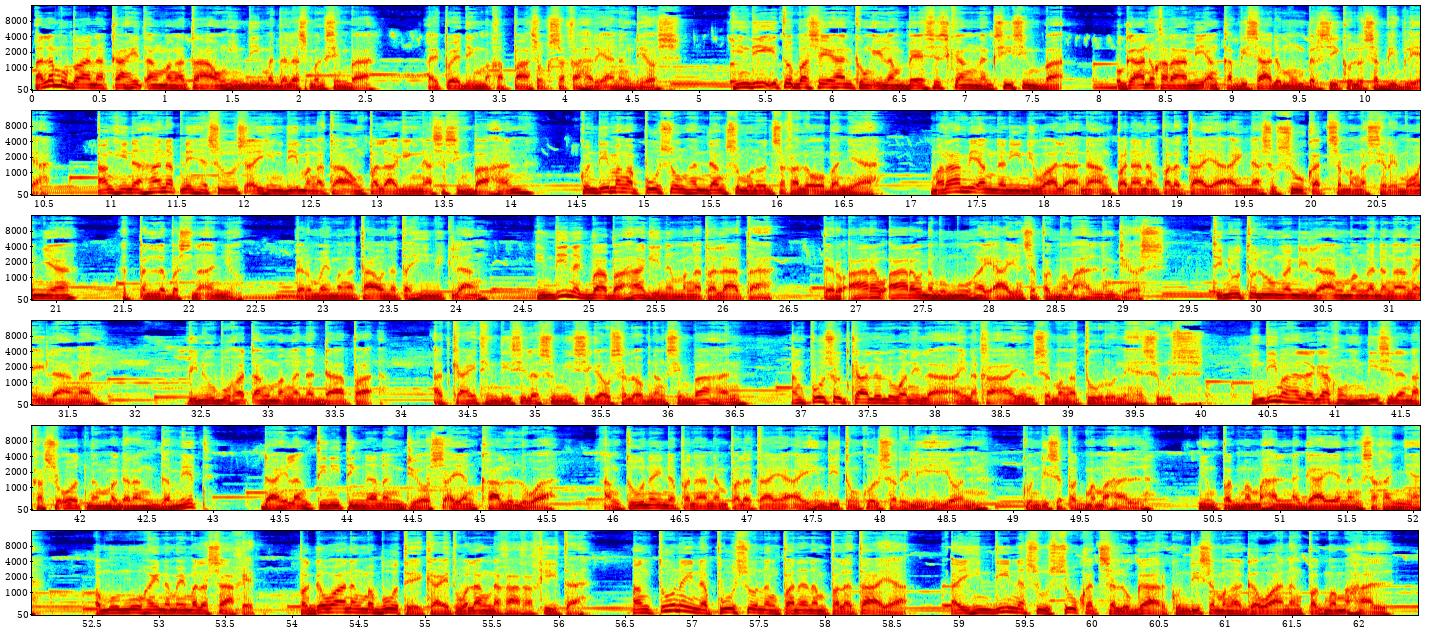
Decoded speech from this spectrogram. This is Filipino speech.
Alam mo ba na kahit ang mga taong hindi madalas magsimba, ay pwedeng makapasok sa kaharian ng Diyos? Hindi ito basehan kung ilang beses kang nagsisimba o gaano karami ang kabisado mong bersikulo sa Biblia. Ang hinahanap ni Jesus ay hindi mga taong palaging nasa simbahan, kundi mga pusong handang sumunod sa kalooban niya. Marami ang naniniwala na ang pananampalataya ay nasusukat sa mga seremonya at panlabas na anyo. Pero may mga tao na tahimik lang, hindi nagbabahagi ng mga talata, pero araw-araw namumuhay ayon sa pagmamahal ng Diyos. Tinutulungan nila ang mga nangangailangan, binubuhat ang mga nadapa, at kahit hindi sila sumisigaw sa loob ng simbahan, ang puso't kaluluwa nila ay nakaayon sa mga turo ni Jesus. Hindi mahalaga kung hindi sila nakasuot ng magarang damit dahil ang tinitingnan ng Diyos ay ang kaluluwa. Ang tunay na pananampalataya ay hindi tungkol sa relihiyon, kundi sa pagmamahal. Yung pagmamahal na gaya ng sa Kanya. Pamumuhay na may malasakit, paggawa ng mabuti kahit walang nakakakita. Ang tunay na puso ng pananampalataya ay hindi nasusukat sa lugar kundi sa mga gawa ng pagmamahal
